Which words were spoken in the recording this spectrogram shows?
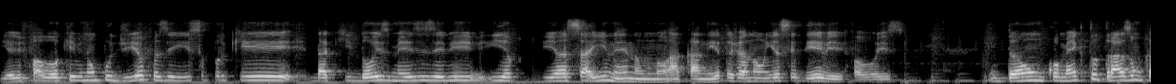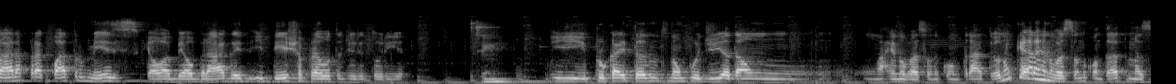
E ele falou que ele não podia fazer isso porque daqui dois meses ele ia, ia sair, né? Não, não, a caneta já não ia ser dele, ele falou isso. Então, como é que tu traz um cara para quatro meses, que é o Abel Braga, e, e deixa para outra diretoria? Sim. E pro Caetano tu não podia dar um, uma renovação de contrato. Eu não quero a renovação do contrato, mas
